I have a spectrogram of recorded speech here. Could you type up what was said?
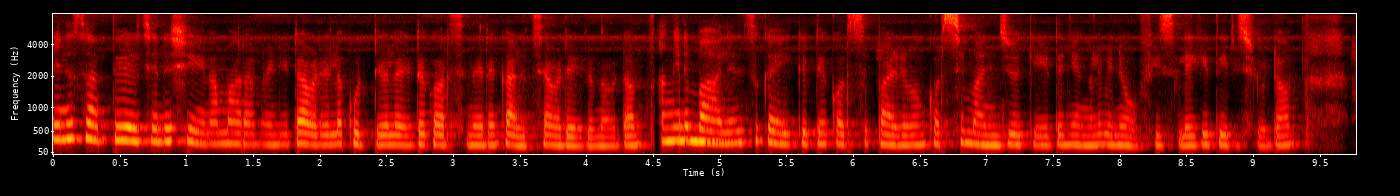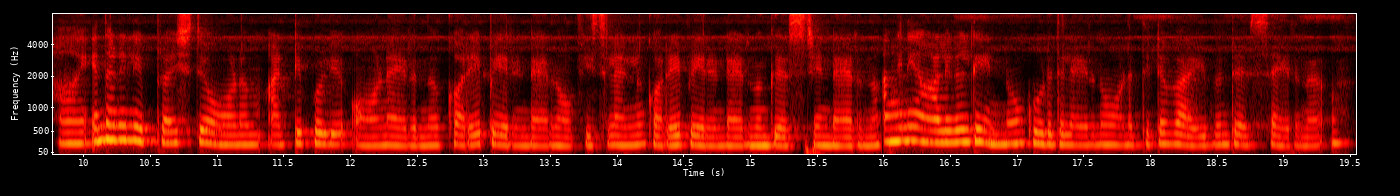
പിന്നെ സദ്യ കഴിച്ചതിന്റെ ക്ഷീണം മാറാൻ വേണ്ടിയിട്ട് അവിടെയുള്ള കുട്ടികളായിട്ട് കുറച്ച് നേരം കളിച്ച് അവിടെ ഇരുന്നു കേട്ടോ. അങ്ങനെ ബാലൻസ് കൈ കിട്ടിയ കുറച്ച് പഴവും കുറച്ച് മഞ്ചും ഒക്കെ ആയിട്ട് ഞങ്ങൾ പിന്നെ ഓഫീസിലേക്ക് തിരിച്ചു കേട്ടോ. എന്താണെങ്കിലും ഇപ്രാവശ്യത്തെ ഓണം അടിപൊളി ഓണായിരുന്നു. കുറേ പേരുണ്ടായിരുന്നു. ഓഫീസിലാണെങ്കിലും കുറേ പേരുണ്ടായിരുന്നു ഗസ്റ്റ് ഉണ്ടായിരുന്നു. അങ്ങനെ ആളുകളുടെ എണ്ണവും കൂടുതലായിരുന്നു. ഓണത്തിന്റെ വൈബും രസമായിരുന്നു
